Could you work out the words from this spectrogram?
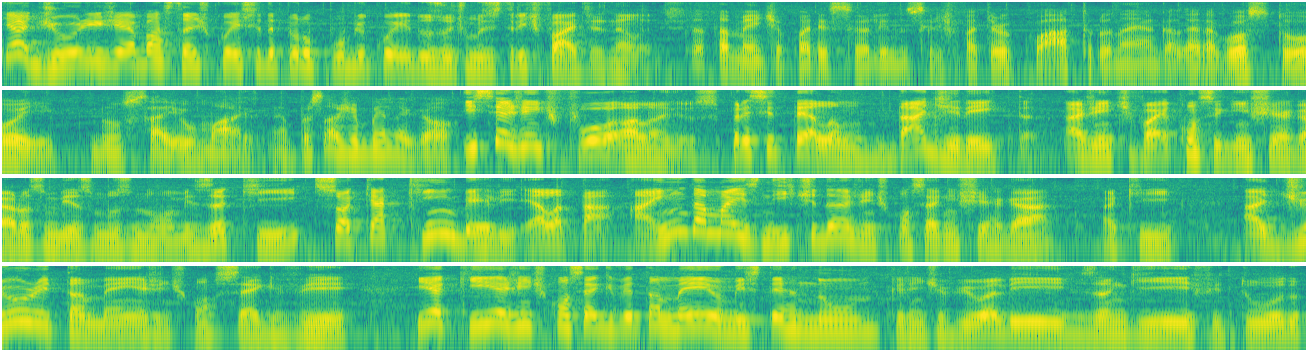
E a Jury já é bastante conhecida pelo público aí dos últimos Street Fighters, né, Lance? Exatamente, apareceu ali no Street Fighter 4, né? A galera gostou e não saiu mais, né? É um personagem bem legal. E se a gente for, Alanios, pra esse telão da direita, a gente vai conseguir enxergar os mesmos nomes aqui, só que a Kimberly, ela tá ainda mais nítida, a gente consegue enxergar aqui a Jury também a gente consegue ver. E aqui a gente consegue ver também o Mr. Noon, que a gente viu ali, Zangief e tudo.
